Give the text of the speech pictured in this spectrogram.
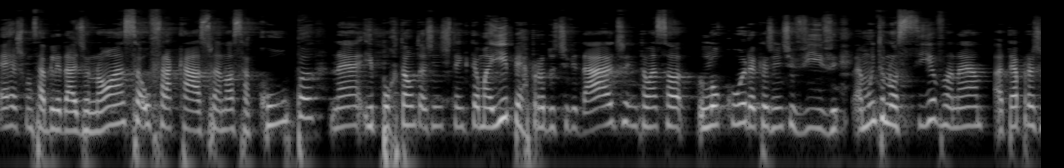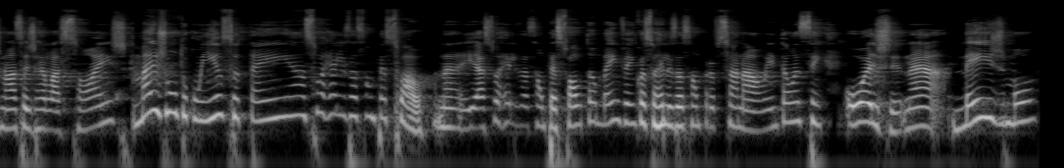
é responsabilidade nossa, o fracasso é nossa culpa, né? E, portanto, a gente tem que ter uma hiperprodutividade. Então, essa loucura que a gente vive é muito nociva, né? Até para as nossas relações. Mas, junto com isso, tem a sua realização pessoal, né? E a sua realização pessoal também vem com a sua realização profissional. Então, assim, hoje, né? Mesmo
